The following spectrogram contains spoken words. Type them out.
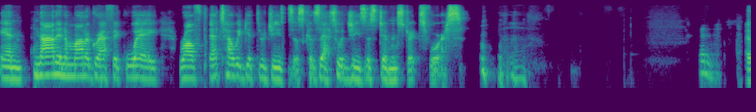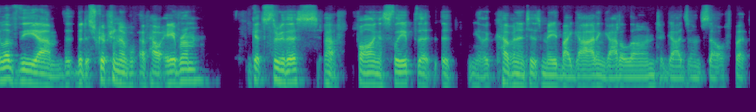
And not in a monographic way, Rolf, that's how we get through Jesus, because that's what Jesus demonstrates for us. I love the, um, the, the description of, of how Abram gets through this, uh, falling asleep, that, that, you know, the covenant is made by God and God alone to God's own self, but,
